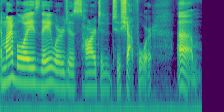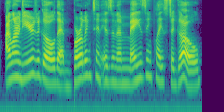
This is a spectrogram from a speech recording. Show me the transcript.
And my boys, they were just hard to, to shop for. Um, I learned years ago that Burlington is an amazing place to go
